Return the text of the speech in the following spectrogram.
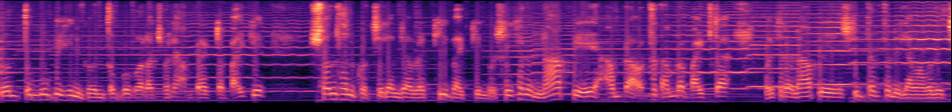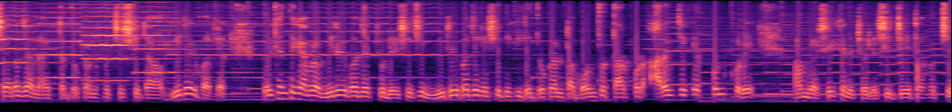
গন্তব্যবিহীন গন্তব্য বলা চলে। আমরা একটা বাইকের সন্ধান করছিলাম যে আমরা কি বাইক কিনবো। সেখানে না পেয়ে আমরা, অর্থাৎ আমরা বাইকটা ওইখানে না পেয়ে সিদ্ধান্ত নিলাম, আমাদের চেনা জানা একটা দোকান হচ্ছে সেটা মিরের বাজার। ওইখান থেকে আমরা মিরের বাজার চলে এসেছি। মিরের বাজার এসে দেখি যে দোকানটা বন্ধ, তারপর আরেক জায়গায় ফোন করে আমরা সেখানে চলে এসেছি, যেটা হচ্ছে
